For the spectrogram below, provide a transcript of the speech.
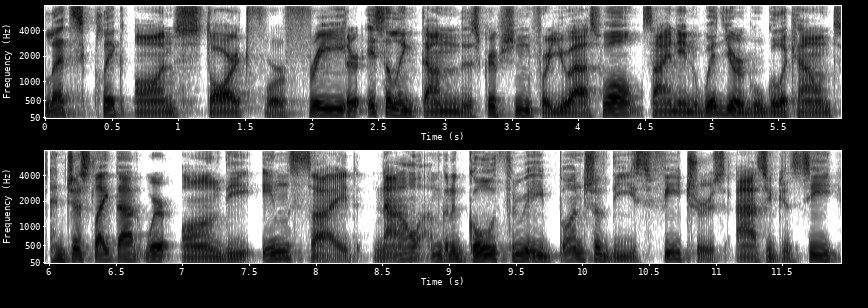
let's click on start for free. There is a link down in the description for you as well. Sign in with your Google account. And just like that, we're on the inside. Now I'm gonna go through a bunch of these features. As you can see,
